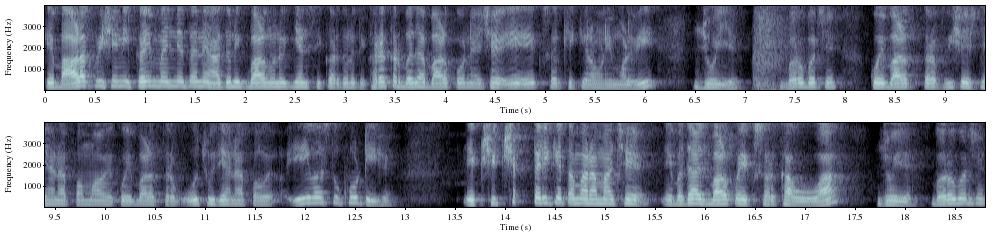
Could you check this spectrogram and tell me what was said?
કે બાળક વિશેની કઈ માન્યતાને આધુનિક બાળ મનોવિજ્ઞાન સ્વીકારતું નથી? ખરેખર બધા બાળકોને છે એ એક સરખી કેળવણી મળવી જોઈએ. બરાબર છે? કોઈ બાળક તરફ વિશેષ ધ્યાન આપવામાં આવે, કોઈ બાળક તરફ ઓછું ધ્યાન આપવા આવે, એ વસ્તુ ખોટી છે. એક શિક્ષક તરીકે તમારામાં છે એ બધા જ બાળકો એક સરખા હોવા જોઈએ. બરાબર છે?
